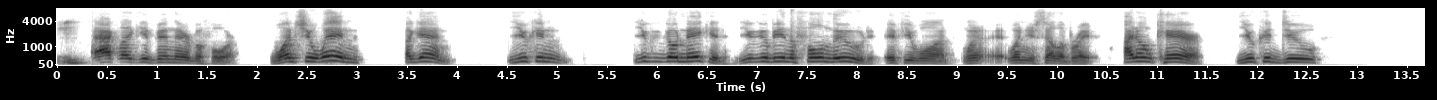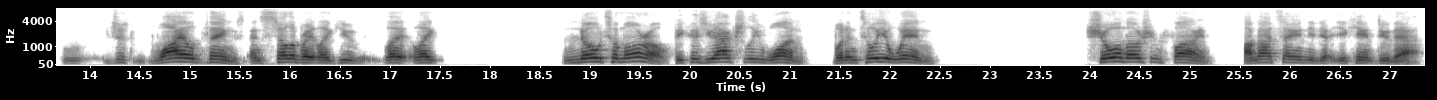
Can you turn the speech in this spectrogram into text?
Mhm. Act like you've been there before. Once you win, again, you can you can go naked. You can be in the full nude if you want when when you celebrate. I don't care. You could do just wild things and celebrate like you like like no tomorrow because you actually won. But until you win, show emotion fine. I'm not saying you you can't do that.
